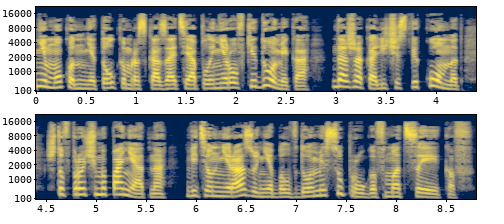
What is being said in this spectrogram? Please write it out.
не мог он мне толком рассказать и о планировке домика, даже о количестве комнат, что, впрочем, и понятно, ведь он ни разу не был в доме супругов Мацеиков.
